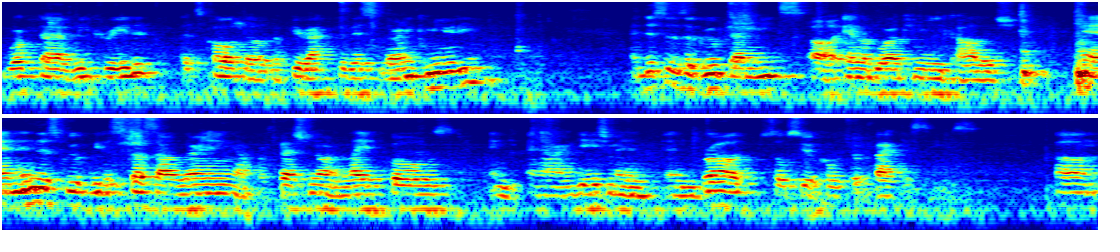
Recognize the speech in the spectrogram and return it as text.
work that we created. It's called the, the Peer Activist Learning Community. And this is a group that meets uh, in LaGuardia Community College. And in this group, we discuss our learning, our professional and life goals, and, and our engagement in, in broad sociocultural practices. Um,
